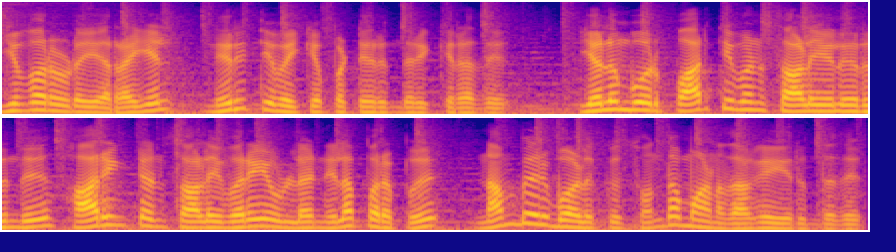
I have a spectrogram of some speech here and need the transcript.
இவருடைய ரயில் நிறுத்தி வைக்கப்பட்டிருந்திருக்கிறது. எழும்பூர் பார்த்திபன் சாலையிலிருந்து ஹாரிங்டன் சாலை வரை உள்ள நிலப்பரப்பு நம்பெருபாலுக்கு சொந்தமானதாக இருந்தது.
